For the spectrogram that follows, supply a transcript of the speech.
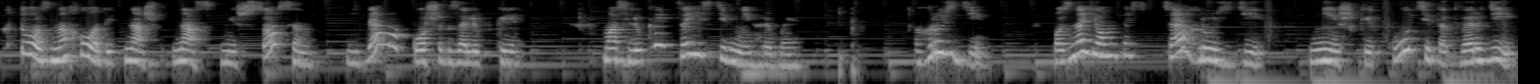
Хто знаходить наш, нас між сосен, йдемо в кошик залюбки. Маслюки це їстівні гриби. Грузді. Познайомтесь, це грузді. Ніжки куці та тверді.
